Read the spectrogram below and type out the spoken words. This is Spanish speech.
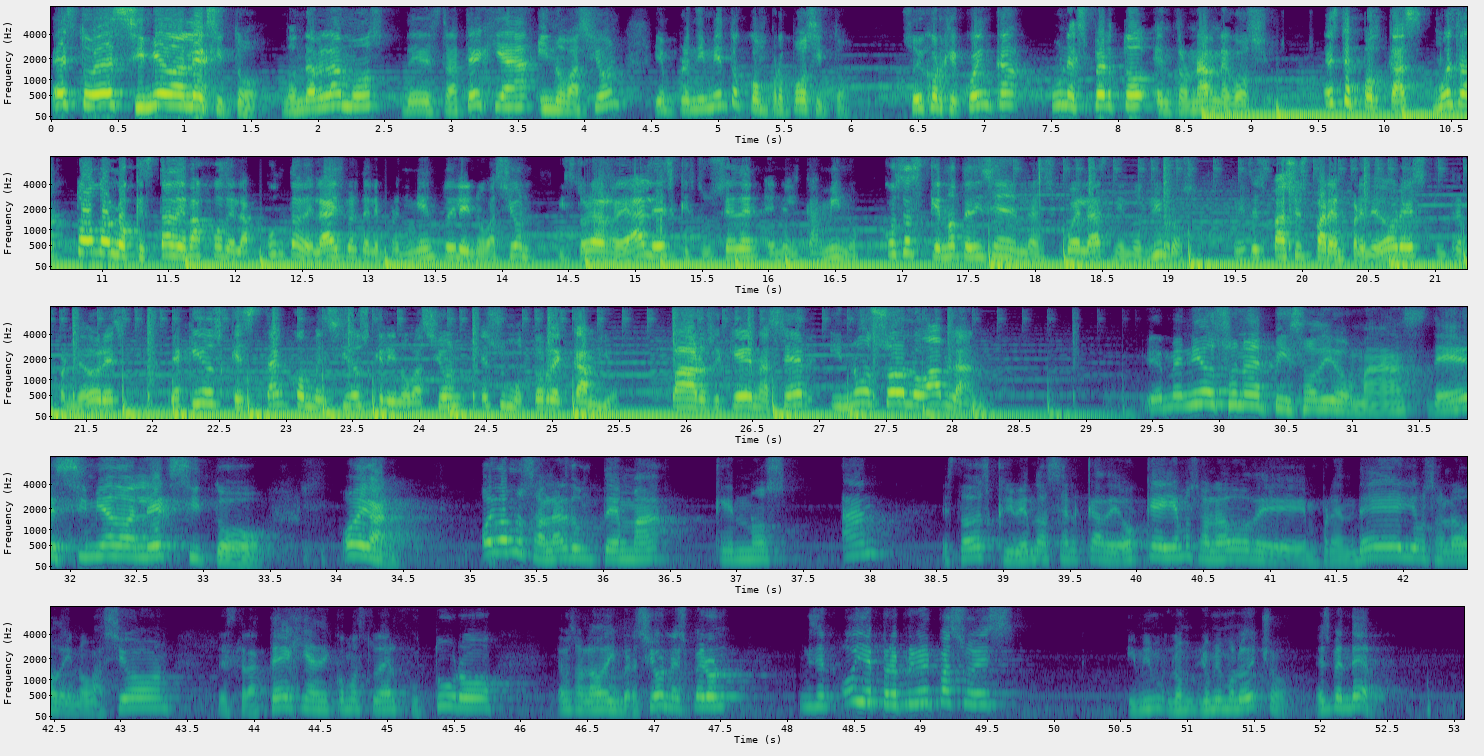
Esto es Sin Miedo al Éxito, donde hablamos de estrategia, innovación y emprendimiento con propósito. Soy Jorge Cuenca, un experto en tronar negocios. Este podcast muestra todo lo que está debajo de la punta del iceberg del emprendimiento y la innovación, historias reales que suceden en el camino, cosas que no te dicen en las escuelas ni en los libros. Este espacio es para emprendedores, intraemprendedores y aquellos que están convencidos que la innovación es un motor de cambio, para los que quieren hacer y no solo hablan. Bienvenidos a un episodio más de Sin Miedo al Éxito. Oigan, hoy vamos a hablar de un tema que nos han estado escribiendo acerca de, ok, hemos hablado de emprender, hemos hablado de innovación, de estrategia, de cómo estudiar el futuro, hemos hablado de inversiones, pero dicen, oye, pero el primer paso es, y yo mismo lo he dicho, es vender.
